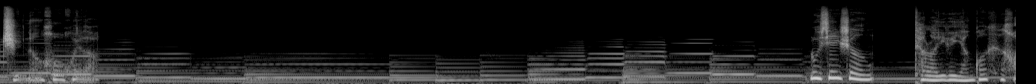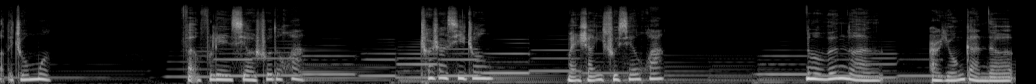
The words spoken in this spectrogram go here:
只能后悔了。陆先生挑了一个阳光很好的周末，反复练习要说的话，穿上西装，买上一束鲜花，那么温暖而勇敢的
